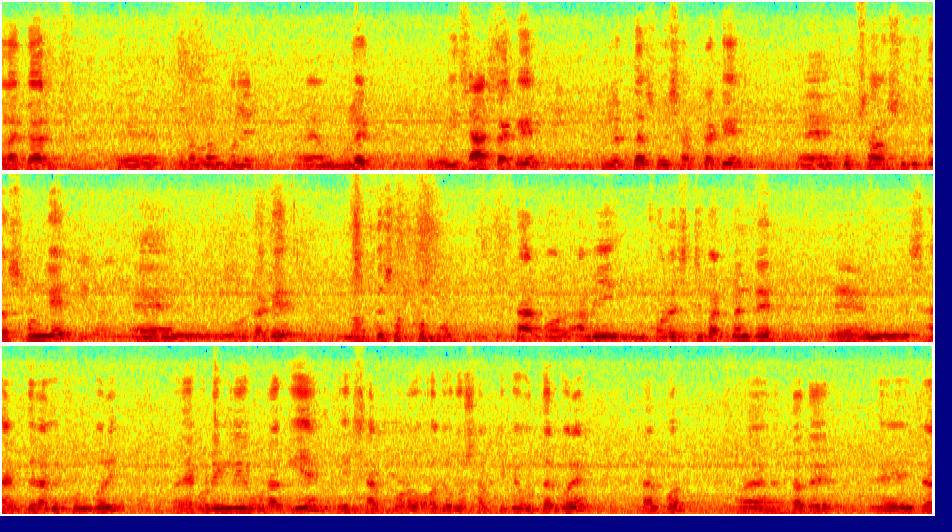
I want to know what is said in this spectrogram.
এলাকার আহ, ওনার নাম? বুলেট। বুলেট ওই সাপটাকে বুলেট দাস ওই সাপটাকে খুব সাহসিকতার সঙ্গে ওটাকে ধরতে সক্ষম হয়। তারপর আমি ফরেস্ট ডিপার্টমেন্টের সাহেবদের আমি ফোন করি। অ্যাকর্ডিংলি ওরা গিয়ে এই সাপ বড় অজগর সাপটিকে উদ্ধার করে তারপর তাদের এটা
